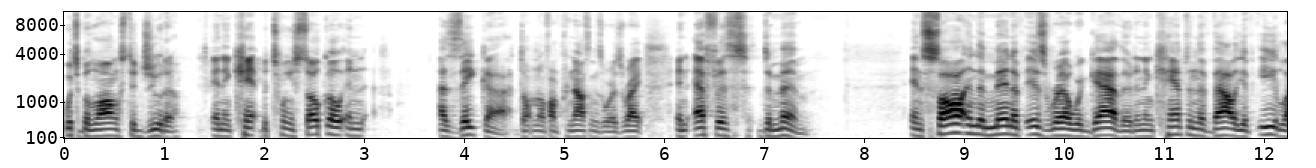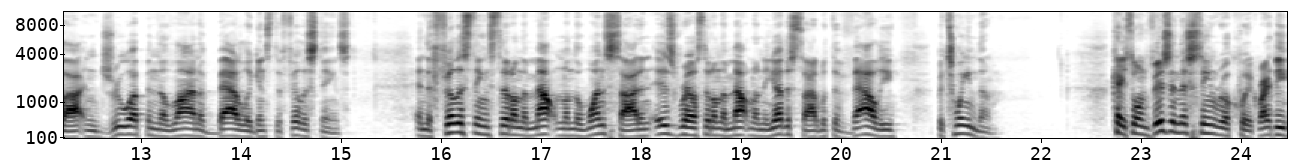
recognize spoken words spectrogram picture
which belongs to Judah, and encamped between Socoh and Azekah, don't know if I'm pronouncing these words right, and Ephes Dammim. And Saul and the men of Israel were gathered and encamped in the valley of Elah and drew up in the line of battle against the Philistines. And the Philistines stood on the mountain on the one side, and Israel stood on the mountain on the other side, with the valley between them. Okay, so envision this scene real quick, right? The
